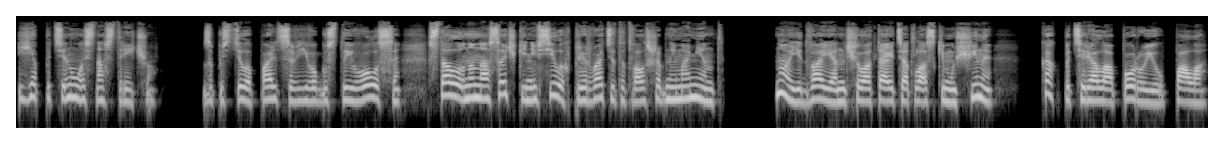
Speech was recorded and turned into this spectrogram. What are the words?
И я потянулась навстречу. Запустила пальцы в его густые волосы, стала на носочки не в силах прервать этот волшебный момент. Но едва я начала таять от ласки мужчины, как потеряла опору и упала.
